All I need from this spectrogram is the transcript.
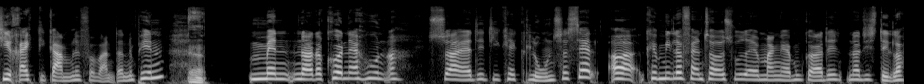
de er rigtig gamle for vandrende pinde. Ja. Men når der kun er hunder, så er det, de kan klone sig selv. Og Camilla fandt så også ud af, at mange af dem gør det, når de stiller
